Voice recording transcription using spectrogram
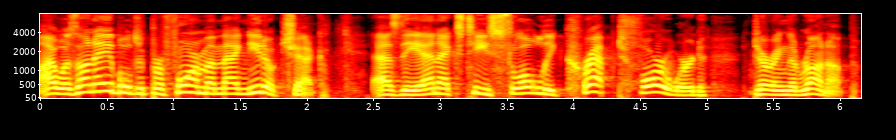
I was unable to perform a magneto check as the NXT slowly crept forward during the run up.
